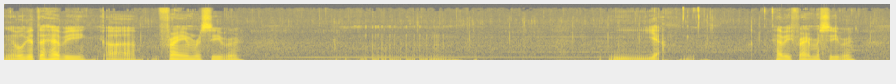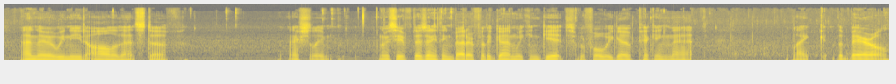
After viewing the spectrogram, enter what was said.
Yeah, we'll get the heavy uh, frame receiver. Yeah. Heavy frame receiver. I know we need all of that stuff. Actually, let me see if there's anything better for the gun we can get before we go picking that. Like the barrel.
